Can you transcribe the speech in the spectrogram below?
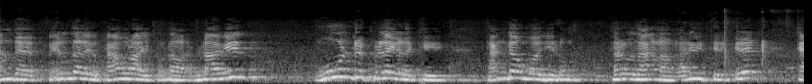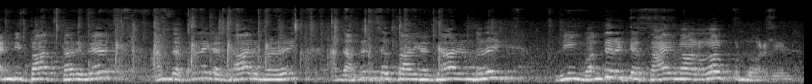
அந்த பெருந்தலைவர் காமராஜர் பிறந்த நாள் விழாவில் மூன்று பிள்ளைகளுக்கு தங்க மோதிரம் தருவதாக நான் அறிவித்திருக்கிறேன். கண்டிப்பாக தருவேன். அந்த பிள்ளைகள் யார் என்பதை அந்த அதிர்ஷ்டசாலிகள் யார் என்பதை நீ வந்திருக்க தாய்மார்களால் கொண்டு வர வேண்டும்.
